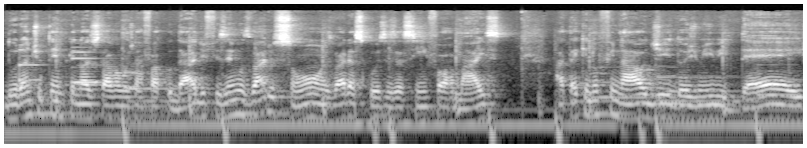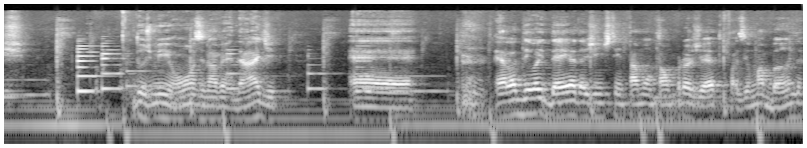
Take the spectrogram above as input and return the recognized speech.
Durante o tempo que nós estávamos na faculdade, fizemos vários sons, várias coisas assim informais, até que no final de 2010, 2011, na verdade, é, ela deu a ideia da gente tentar montar um projeto, fazer uma banda.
